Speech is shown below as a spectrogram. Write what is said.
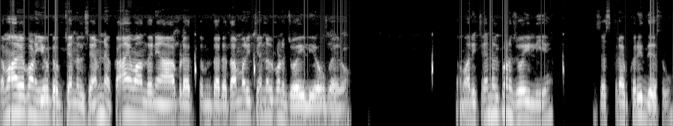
તમારે પણ યુટ્યુબ ચેનલ છે એમને કાંઈ વાંધો નહીં આપણે તમ તારે તમારી ચેનલ પણ જોઈ લઈએ ભાઈ તમારી ચેનલ પણ જોઈ લઈએ. સબસ્ક્રાઈબ કરી દેશું.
